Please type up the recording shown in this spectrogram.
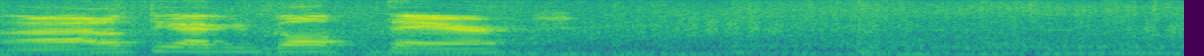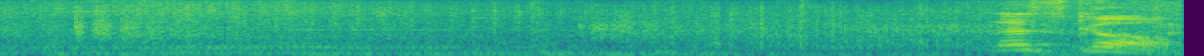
Uh, I don't think I can go up there. Let's go.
